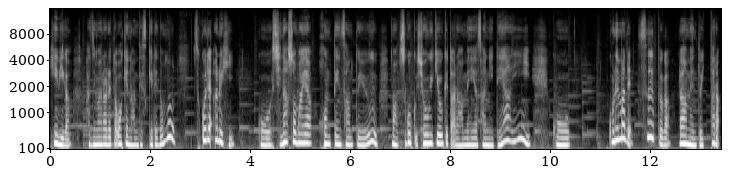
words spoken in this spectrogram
日々が始まられたわけなんですけれどもそこである日こう品そば屋本店さんという、まあ、すごく衝撃を受けたラーメン屋さんに出会いこうこれまでスープがラーメンといったら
